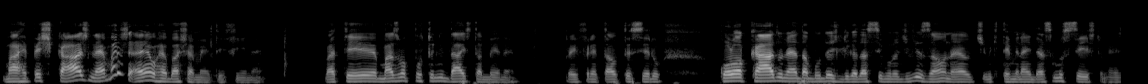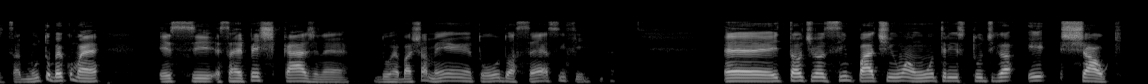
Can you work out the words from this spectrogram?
uma repescagem, né? Mas é o rebaixamento, enfim, né? Vai ter mais uma oportunidade também, né? Para enfrentar o terceiro colocado, né, da Bundesliga da segunda divisão, né? O time que terminar em 16, né? A gente sabe muito bem como é esse essa repescagem, né, do rebaixamento ou do acesso, enfim. É, então tivemos esse empate em 1 a 1 entre Stuttgart e Schalke.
